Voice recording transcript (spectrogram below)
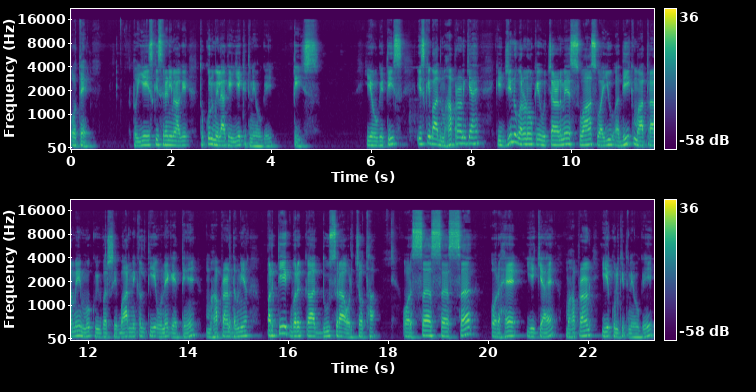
होते हैं। तो ये इसकी श्रेणी में आ गए तो कुल मिला के ये कितने हो गए? तीस। ये हो गए तीस। इसके बाद महाप्राण क्या है? कि जिन वर्णों के उच्चारण में श्वास वायु अधिक मात्रा में मुख विवर से बाहर निकलती है, उन्हें कहते हैं महाप्राण ध्वनिया। प्रत्येक वर्ग का दूसरा और चौथा, और स स स और है, ये क्या है? महाप्राण। ये कुल कितने हो गए?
